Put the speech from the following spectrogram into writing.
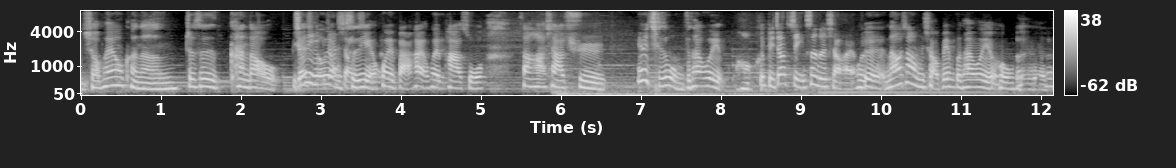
小朋友可能就是看到，其实游泳池也会吧，他也会怕说让他下去，因为其实我们不太会有。就比较谨慎的小孩会对，然后像我们小编不太会游泳的人，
